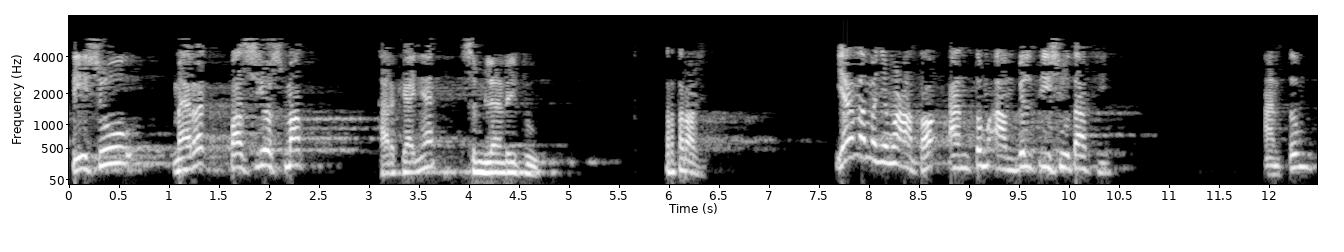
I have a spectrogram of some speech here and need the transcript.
Tisu merek Pasiosmart harganya 9000. Tertera. Yang namanya mu'atok, antum ambil tisu tadi. Antum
